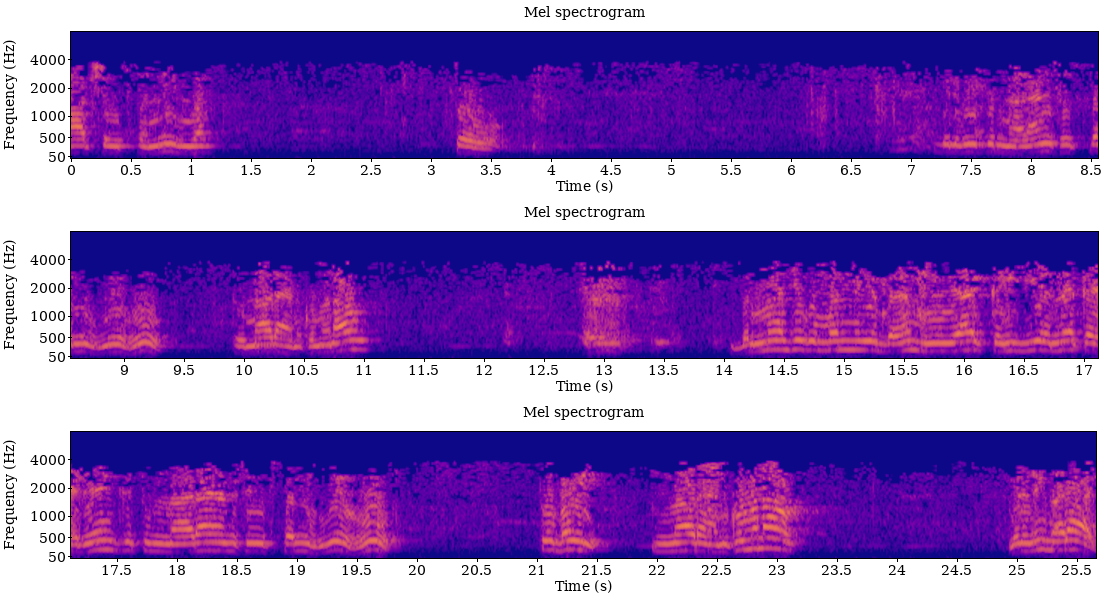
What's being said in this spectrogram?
आपसे उत्पन्न नहीं हुआ। तो बिल्कुल जब नारायण से उत्पन्न हुए हो तो नारायण को मनाओ। ब्रह्मा जी को मन में ये बहम हो गया कहीं ये न कह दें कि तुम नारायण से उत्पन्न हुए हो। तो भाई, नारायण को मनाओ। बोले, नहीं महाराज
